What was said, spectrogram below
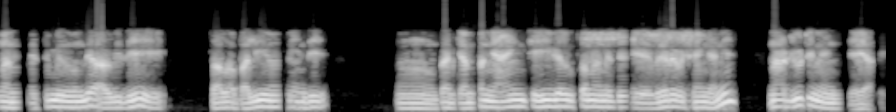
నా నెత్తి మీద ఉంది. ఆ విధి చాలా బలీయమైంది. దానికి ఎంత న్యాయం చేయగలుగుతాను అనేది వేరే విషయం కానీ నా డ్యూటీ నేను చేయాలి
